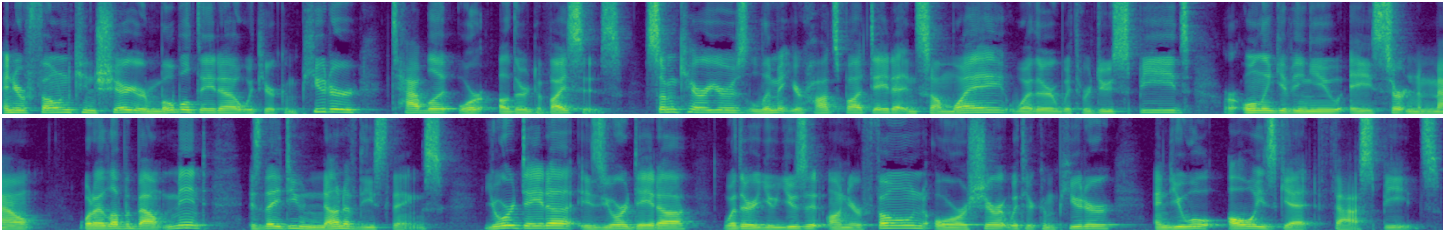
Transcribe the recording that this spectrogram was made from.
and your phone can share your mobile data with your computer, tablet, or other devices. Some carriers limit your hotspot data in some way, whether with reduced speeds or only giving you a certain amount. What I love about Mint is they do none of these things. Your data is your data, whether you use it on your phone or share it with your computer, and you will always get fast speeds.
